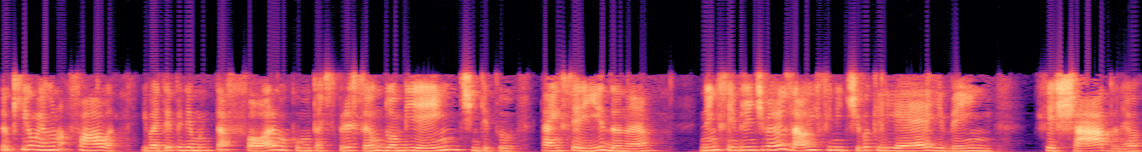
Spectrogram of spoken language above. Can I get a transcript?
do que um erro na fala. E vai depender muito da forma como tu tá te expressando, do ambiente em que tu tá inserido, né? Nem sempre a gente vai usar o infinitivo, aquele R bem fechado, né?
